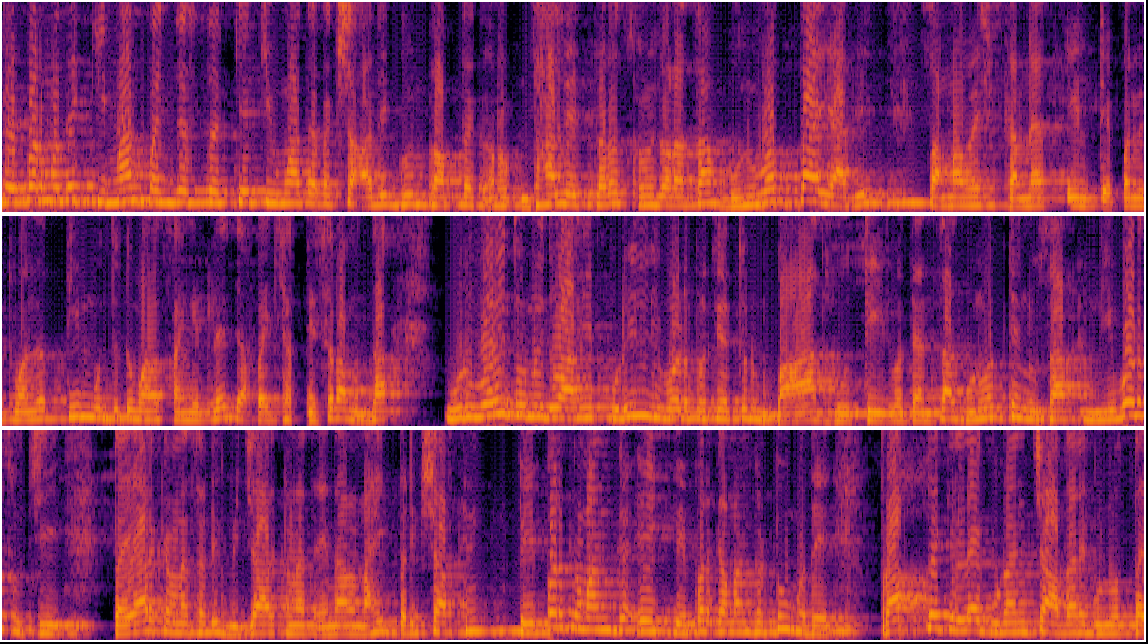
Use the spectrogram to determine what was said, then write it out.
पेपरमध्ये किमान पंचवीस टक्के किंवा त्यापेक्षा अधिक गुण प्राप्त झाले तरच उमेदवाराचा गुणवत्ता यादीत समावेश करण्यात येईल. ते पण मी तुम्हाला तीन मुद्दे तुम्हाला सांगितले. त्यापैकी हा तिसरा मुद्दा उर्वरित उमेदवार हे पुढील निवड प्रक्रियेतून बाद होतील व त्यांचा गुणवत्तेनुसार निवड सूची तयार करण्यासाठी विचार करण्यात येणार नाही. परीक्षार्थी पेपर क्रमांक एक पेपर क्रमांक टू मध्ये प्राप्त केलेल्या गुणांच्या आधारे गुणवत्ता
